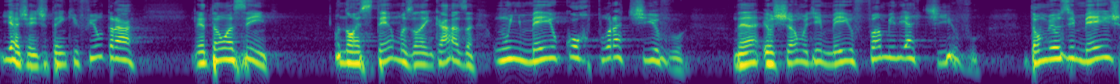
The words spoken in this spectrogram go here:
E a gente tem que filtrar. Então, assim, nós temos lá em casa um e-mail corporativo né? eu chamo de e-mail familiativo. Então, meus e-mails,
